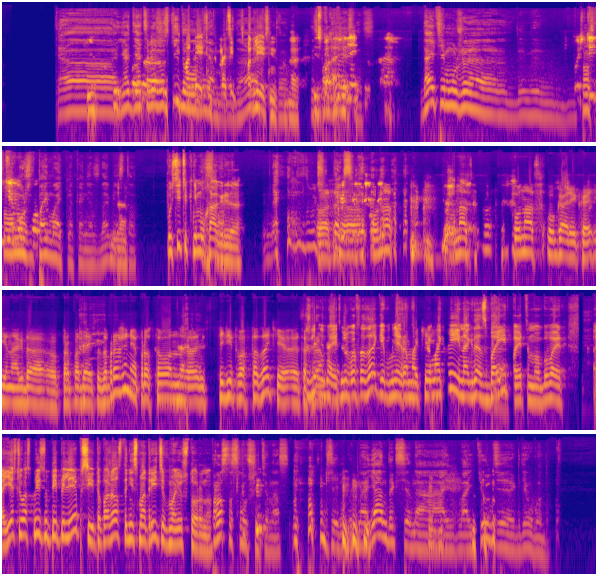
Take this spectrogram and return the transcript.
А, Я я тебе же скидывал Под лестницу, мем, простите, да, под лестницу, типа, да. из-под Из-под лестницы. лестницы, да. Дайте ему уже э, то, Пустите что он может поймать, наконец, да, место. Пустите к нему Хагрида. Вот, э, у нас у нас у нас у Гарика иногда э, пропадает изображение, просто он э, сидит в автозаке. К Это сожалению, прям- да, я сижу в автозаке, у меня Хромакей. хромакей иногда сбоит, поэтому бывает. А если у вас приступ эпилепсии, то, пожалуйста, не смотрите в мою сторону. Просто слушайте нас где-нибудь на Яндексе, на iTunes, где угодно.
